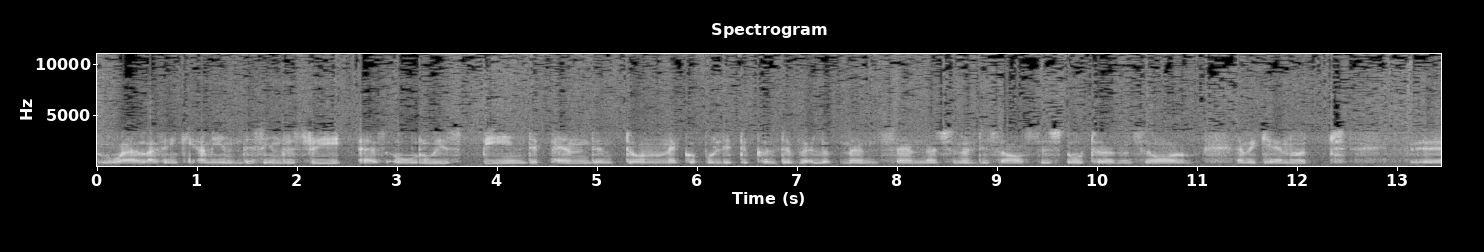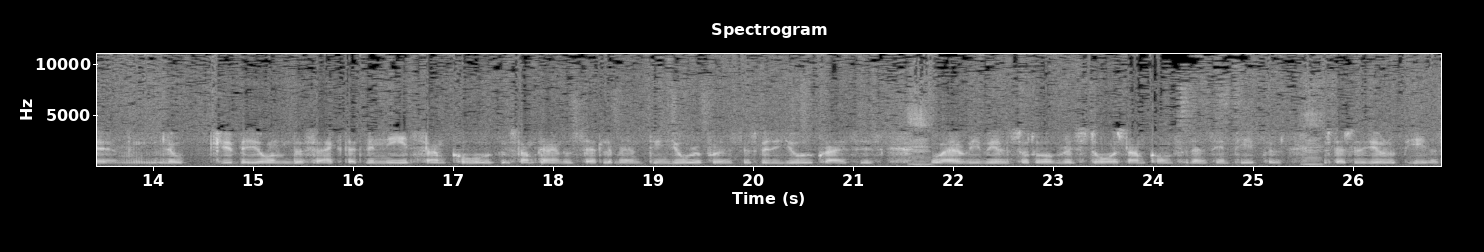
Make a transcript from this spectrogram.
Well, I think, I mean, this industry has always been dependent on eco-political developments and national disasters, short term and so on. And we cannot um, look beyond the fact that we need some co- some kind of settlement in Europe, for instance, with the euro crisis, where we will sort of restore some confidence in people, especially Europeans,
